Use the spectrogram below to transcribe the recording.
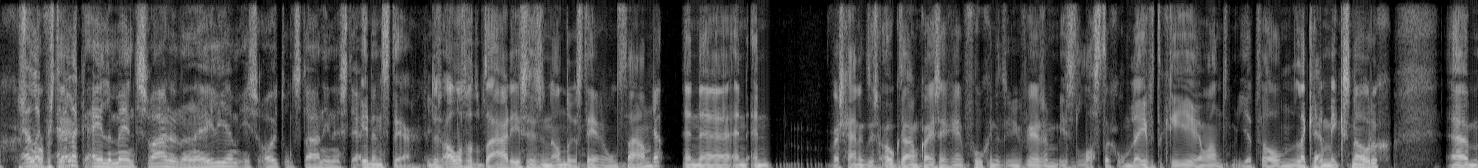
gestorven Elk, ster. elk element zwaarder dan helium is ooit ontstaan in een ster. In een ster. Dus alles wat op de aarde is, is in andere sterren ontstaan. Ja. En, eh, en, en waarschijnlijk dus ook, daarom kan je zeggen, vroeg in het universum is het lastig om leven te creëren, want je hebt wel een lekkere Ja. mix nodig. Ehm,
